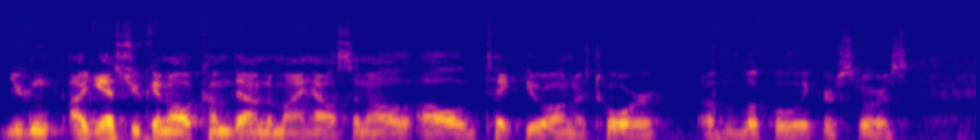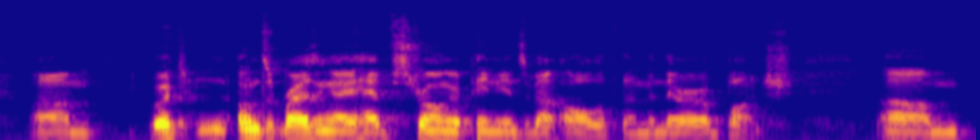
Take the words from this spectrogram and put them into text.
you can, I guess, you can all come down to my house, and I'll I'll take you on a tour of the local liquor stores. Um, which, unsurprisingly, I have strong opinions about all of them, and there are a bunch. Um,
